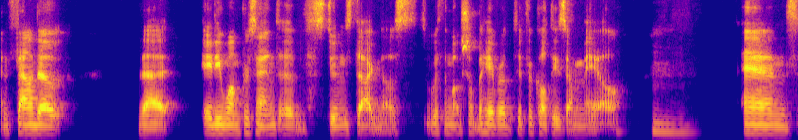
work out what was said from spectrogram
and found out that 81% of students diagnosed with emotional behavioral difficulties are male. Mm. And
